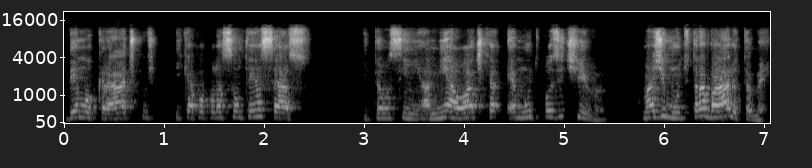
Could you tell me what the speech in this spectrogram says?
democráticos e que a população tenha acesso. Então, assim, a minha ótica é muito positiva, mas de muito trabalho também.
